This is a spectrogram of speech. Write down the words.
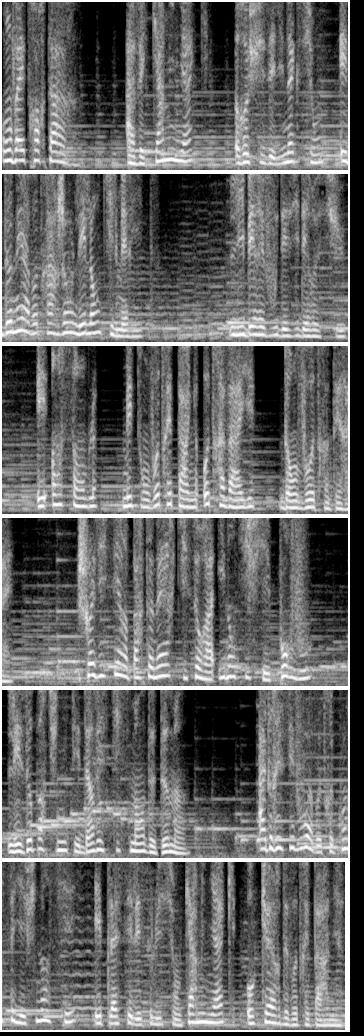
on va être en retard. Avec Carmignac, refusez l'inaction et donnez à votre argent l'élan qu'il mérite. Libérez-vous des idées reçues et ensemble, mettons votre épargne au travail dans votre intérêt. Choisissez un partenaire qui saura identifier pour vous les opportunités d'investissement de demain. Adressez-vous à votre conseiller financier et placez les solutions Carmignac au cœur de votre épargne.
